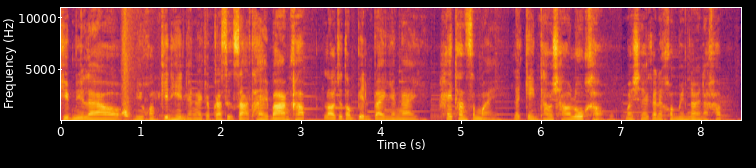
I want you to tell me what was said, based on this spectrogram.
คลิปนี้แล้ว มีความคิดเห็นยังไงกับการศึกษาไทยบ้างครับ เราจะต้องเปลี่ยนแปลงยังไง ให้ทันสมัยและเก่งเท่าชาวโลกเขา มาแชร์กันในคอมเมนต์หน่อยนะครับ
